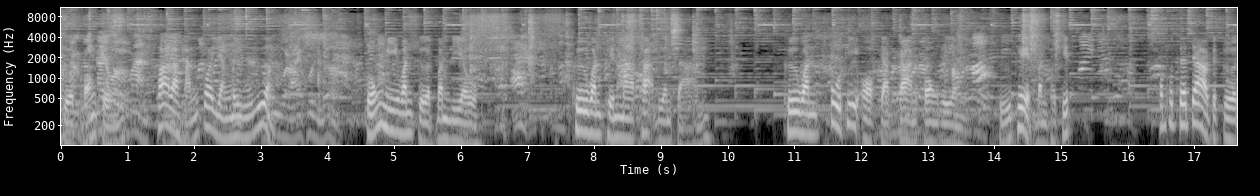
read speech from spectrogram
เกิดของสงฆ์พระอรหันต์ก็ยังไม่รู้เรื่องสงฆ์มีวันเกิดวันเดียว คือวันเพ็ญมาฆะเดือนสาม คือวันผู้ที่ออกจากการครองเรือนถือเพศบรรพชิต พระพุทธเจ้าจะเกิด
